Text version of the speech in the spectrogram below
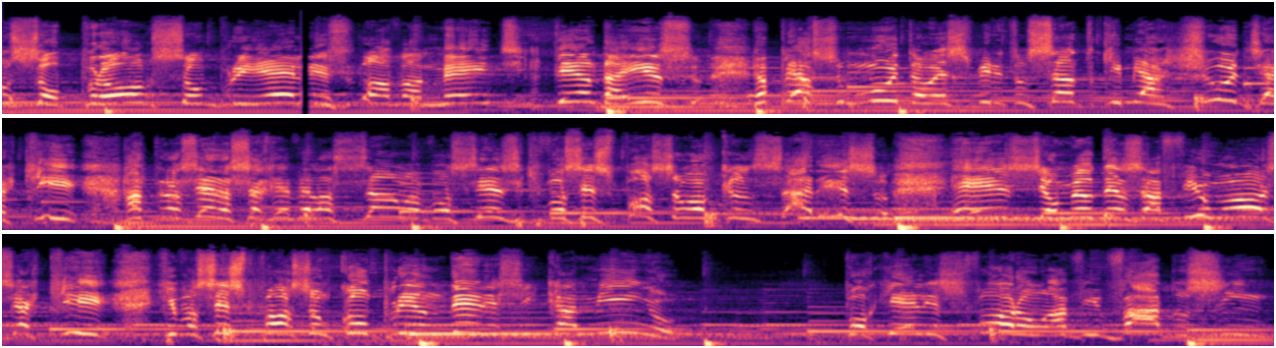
Deus soprou sobre eles novamente. Entenda isso. Eu peço muito ao Espírito Santo que me ajude aqui a trazer essa revelação a vocês e que vocês possam alcançar isso. Esse é o meu desafio hoje aqui, que vocês possam compreender esse caminho porque eles foram avivados em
